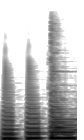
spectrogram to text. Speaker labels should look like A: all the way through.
A: Bye.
